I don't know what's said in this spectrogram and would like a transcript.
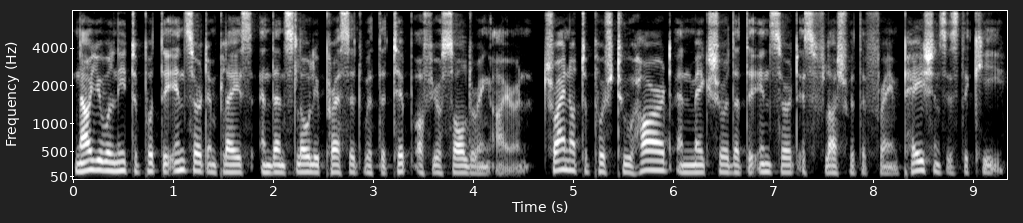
Now you will need to put the insert in place and then slowly press it with the tip of your soldering iron. Try not to push too hard and make sure that the insert is flush with the frame. Patience is the key.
